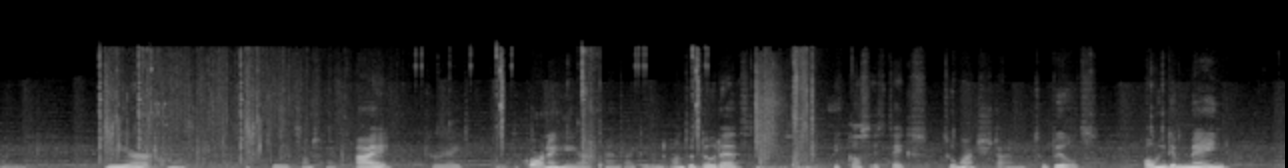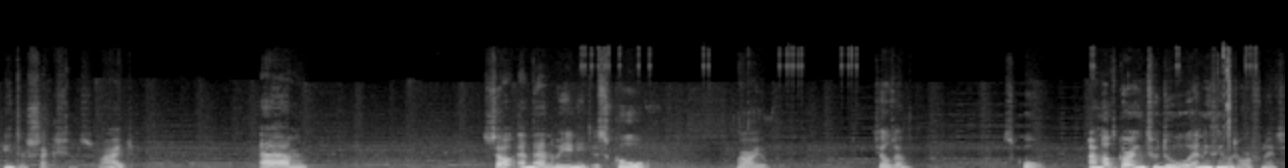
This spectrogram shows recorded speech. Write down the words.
like here. And I create the corner here. And I didn't want to do that because it takes too much time to build. Only the main intersections, right? Um, so, and then we need a school. Where are you? Children. School. I'm not going to do anything with orphanages.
